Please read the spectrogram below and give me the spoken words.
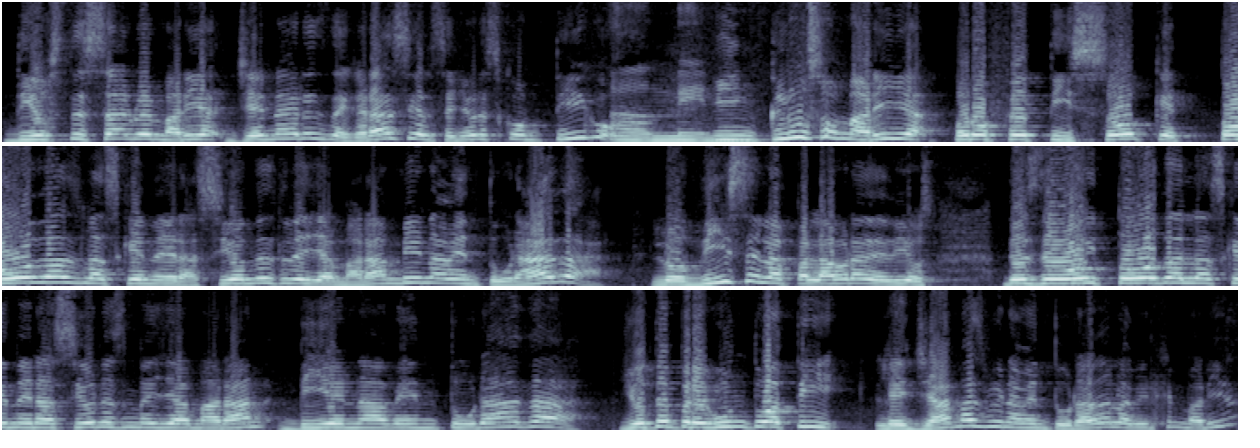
Dios te salve María, llena eres de gracia, el Señor es contigo. Amén. Incluso María profetizó que todas las generaciones le llamarán bienaventurada. Lo dice la palabra de Dios. Desde hoy todas las generaciones me llamarán bienaventurada. Yo te pregunto a ti, ¿le llamas bienaventurada a la Virgen María?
